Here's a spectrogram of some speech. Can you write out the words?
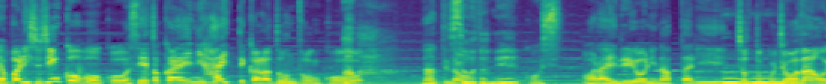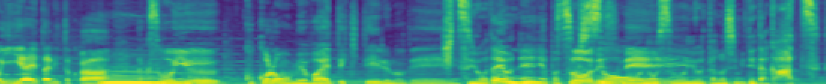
やっぱり主人公もこう生徒会に入ってからどんどんこうなんていうの？そうだね。こうし笑えるようになったり、うんうん。ちょっとこう冗談を言い合えたりとか、うん。なんかそういう心も芽生えてきているので。必要だよね。やっぱそうですそういう楽しみ出たガッツ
